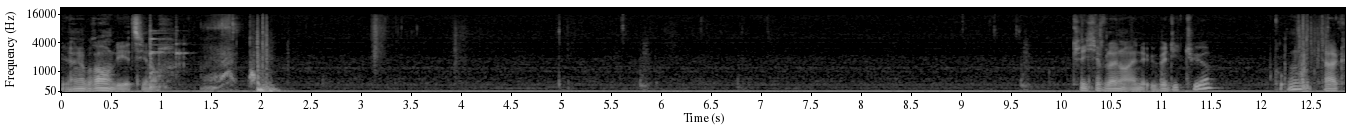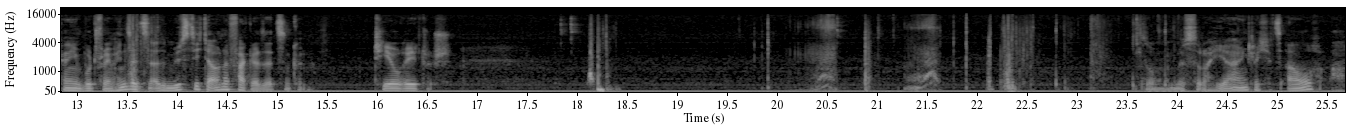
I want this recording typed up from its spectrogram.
wie lange brauchen die jetzt hier noch? Kriege ich hier vielleicht noch eine über die Tür? gucken. Da kann ich einen Woodframe hinsetzen, also müsste ich da auch eine Fackel setzen können. Theoretisch. So, müsste doch hier eigentlich jetzt auch... Ach,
